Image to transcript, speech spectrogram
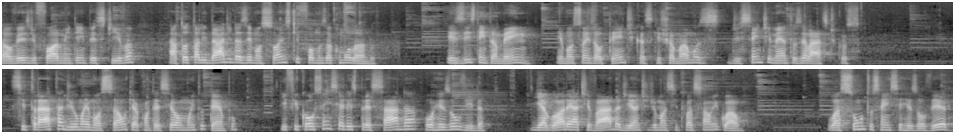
talvez de forma intempestiva, a totalidade das emoções que fomos acumulando. Existem também emoções autênticas que chamamos de sentimentos elásticos. Se trata de uma emoção que aconteceu há muito tempo e ficou sem ser expressada ou resolvida e agora é ativada diante de uma situação igual. o assunto sem se resolver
